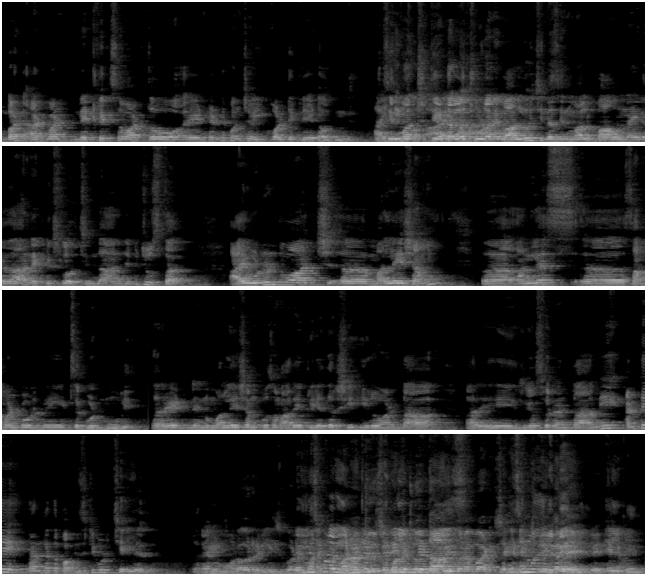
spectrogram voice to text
బట్ అడ్వాంట్ నెట్ఫ్లిక్స్ వాటితో ఏంటంటే కొంచెం ఈక్వాలిటీ క్రియేట్ అవుతుంది. I సినిమా think- థియేటర్లో I- చూడని వాళ్ళు చిన్న సినిమాలు బాగున్నాయి కదా నెట్ఫ్లిక్స్లో వచ్చిందా అని చెప్పి చూస్తారు. I wouldn't watch Mallesham unless someone told me it's a good movie right నేను మల్లేశం కోసం అరే ప్రియదర్శి హీరో అంట అరే రియోసుర్ అంట అని అంటే దానికి అంత పబ్లిసిటీ కూడా చేయలేదు. అండ్ మోర్ ఓవర్ రిలీజ్ కూడా మనం చూద్దాం. అనుకున్న పాటికి సెకండ్ వెళ్ళిపోయింది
